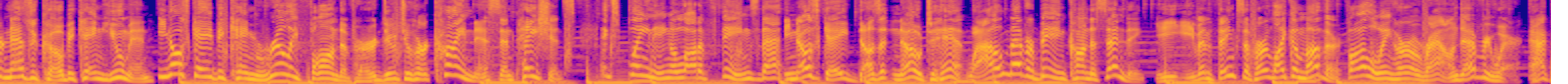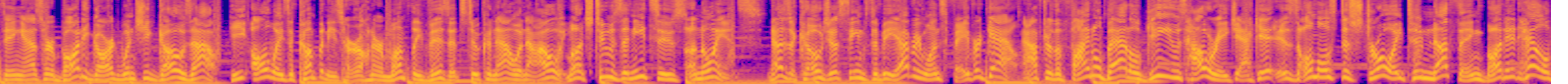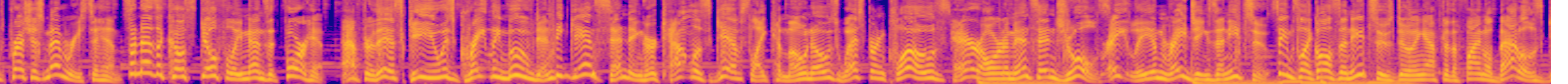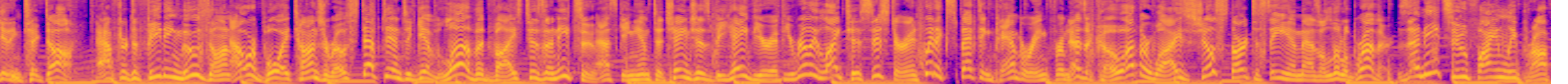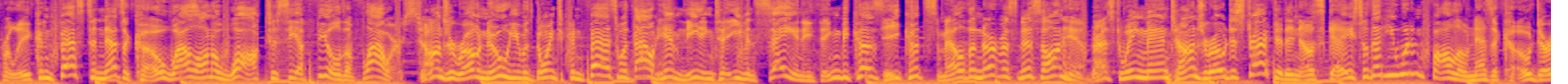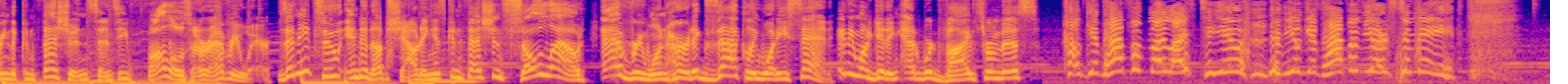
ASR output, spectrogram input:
After Nezuko became human, Inosuke became really fond of her due to her kindness and patience, explaining a lot of things that Inosuke doesn't know to him, while never being condescending. He even thinks of her like a mother, following her around everywhere, acting as her bodyguard when she goes out. He always accompanies her on her monthly visits to Kanao and Aoi, much to Zenitsu's annoyance. Nezuko just seems to be everyone's favorite gal. After the final battle, Giyu's Haori jacket is almost destroyed to nothing, but it held precious memories to him, so Nezuko skillfully mends it for him. After this, Giyu is greatly moved and began sending her countless gifts like kimonos, western clothes, hair ornaments, and jewels, greatly enraging Zenitsu. Seems like all Zenitsu's doing after the final battle is getting ticked off. After defeating Muzan, our boy Tanjiro stepped in to give love advice to Zenitsu, asking him to change his behavior if he really liked his sister and quit expecting pampering from Nezuko, otherwise she'll start to see him as a little brother. Zenitsu finally properly confessed to Nezuko while on a walk to see a field of flowers. Tanjiro knew he was going to confess without him needing to even say anything because he could smell the nervousness on him. Best wingman Tanjiro distracted Inosuke so that he wouldn't follow Nezuko during the confession since he follows her everywhere. Zenitsu ended up shouting his confession so loud, everyone heard exactly what he said. Anyone getting Edward vibes from this? I'll give half of my life to you if you give half of yours to me.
